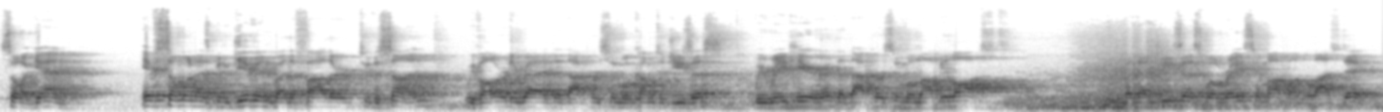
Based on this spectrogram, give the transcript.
So again, if someone has been given by the Father to the Son, we've already read that that person will come to Jesus. We read here that that person will not be lost, but that Jesus will raise him up on the last day.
